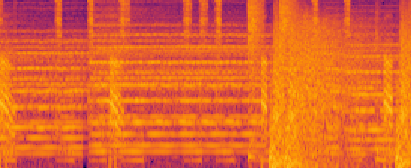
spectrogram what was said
Ow! Ow!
